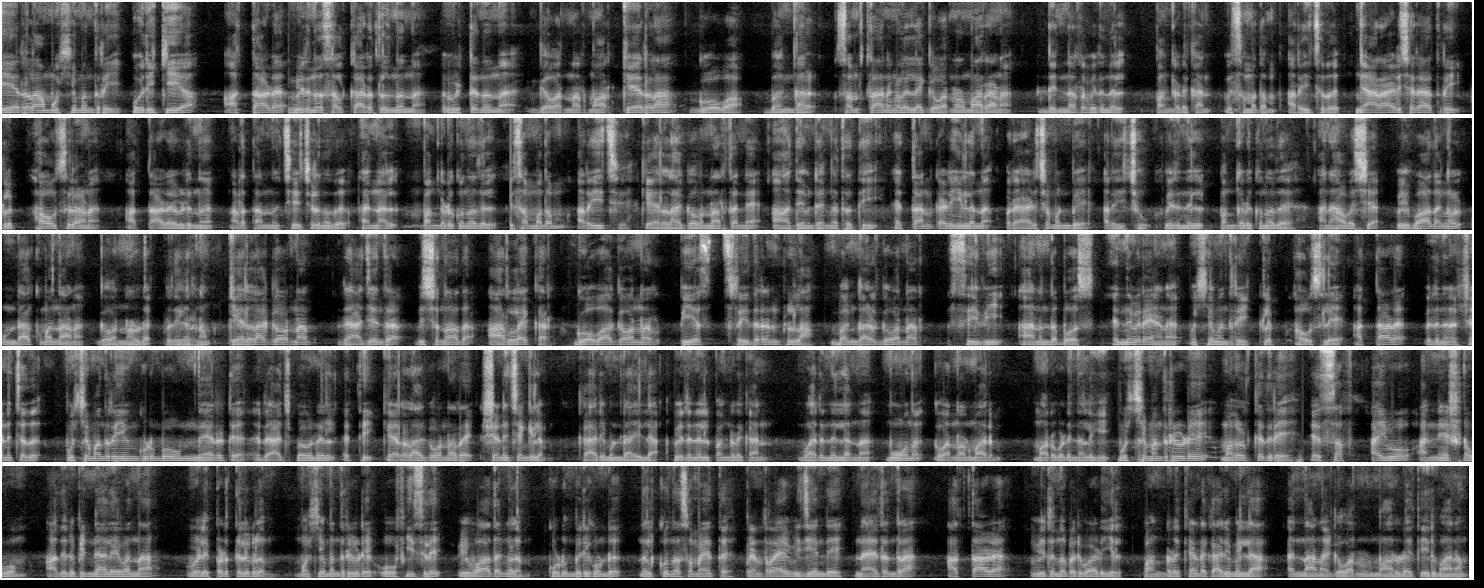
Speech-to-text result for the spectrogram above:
കേരള മുഖ്യമന്ത്രി ഒരുക്കിയ അത്താഴ വിരുന്ന സൽക്കാരത്തിൽ നിന്ന് വിട്ടുനിന്ന് ഗവർണർമാർ കേരള ഗോവ ബംഗാൾ സംസ്ഥാനങ്ങളിലെ ഗവർണർമാരാണ് ഡിന്നർ വിരുന്നിൽ പങ്കെടുക്കാൻ വിസമ്മതം അറിയിച്ചത്. ഞായറാഴ്ച രാത്രി ക്ലിപ്പ് ഹൗസിലാണ് അത്താഴ വിരുന്ന് നടത്താൻ നിശ്ചയിച്ചിരുന്നത്. എന്നാൽ പങ്കെടുക്കുന്നതിൽ വിസമ്മതം അറിയിച്ച് കേരള ഗവർണർ തന്നെ ആദ്യം രംഗത്തെത്തി. എത്താൻ കഴിയില്ലെന്ന് ഒരാഴ്ച മുൻപേ അറിയിച്ചു. വിരുന്നിൽ പങ്കെടുക്കുന്നത് അനാവശ്യ വിവാദങ്ങൾ ഉണ്ടാക്കുമെന്നാണ് ഗവർണറുടെ പ്രതികരണം. Kerala governor Rajendra Vishwanath Arlekar Goa governor P S Sreedharan Pillai Bengal governor C V Ananda Bose എന്നിവരെയാണ് മുഖ്യമന്ത്രി ക്ലിപ്പ് ഹൗസിലെ അത്താഴ വിരുന്നിന് ക്ഷണിച്ചത്. മുഖ്യമന്ത്രിയും കുടുംബവും നേരിട്ട് രാജ്ഭവനിൽ എത്തി കേരള ഗവർണറെ ക്ഷണിച്ചെങ്കിലും കാര്യമുണ്ടായില്ല. വിരുന്നിൽ പങ്കെടുക്കാൻ വരുന്നില്ലെന്ന് മൂന്ന് ഗവർണർമാരും മറുപടി നൽകി. മുഖ്യമന്ത്രിയുടെ മകൾക്കെതിരെ എസ് എഫ് ഐ ഒ അന്വേഷണവും അതിനു പിന്നാലെ വന്ന വെളിപ്പെടുത്തലുകളും മുഖ്യമന്ത്രിയുടെ ഓഫീസിലെ വിവാദങ്ങളും കൊടുമ്പിരി കൊണ്ട് നിൽക്കുന്ന സമയത്ത് പിണറായി വിജയന്റെ നയതന്ത്ര അത്താഴ വിരുന്ന് പരിപാടിയിൽ പങ്കെടുക്കേണ്ട കാര്യമില്ല എന്നാണ് ഗവർണർമാരുടെ തീരുമാനം.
